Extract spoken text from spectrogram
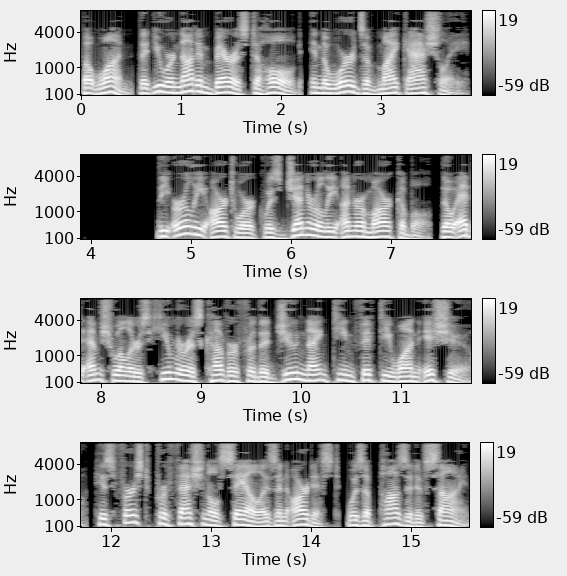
but one that you were not embarrassed to hold, in the words of Mike Ashley. The early artwork was generally unremarkable, though Ed Emshwiller's humorous cover for the June 1951 issue, his first professional sale as an artist, was a positive sign.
